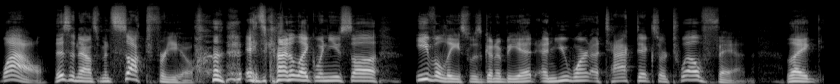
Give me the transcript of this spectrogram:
wow, this announcement sucked for you. it's kind of like when you saw Ivalice was going to be it, and you weren't a Tactics or Twelve fan. Like,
